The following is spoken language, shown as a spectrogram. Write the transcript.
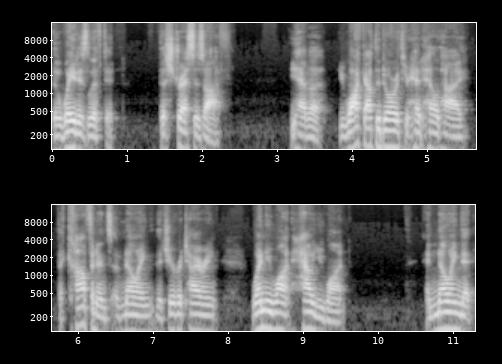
the weight is lifted, the stress is off. You have a you walk out the door with your head held high, the confidence of knowing that you're retiring when you want, how you want, and knowing that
